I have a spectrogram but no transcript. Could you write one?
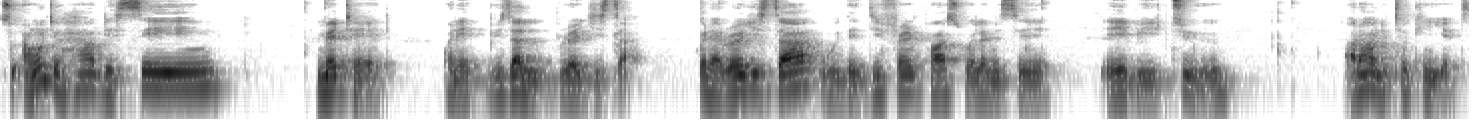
So I want to have the same method when a user register. When I register with a different password, let me say AB2, I don't have the token yet,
